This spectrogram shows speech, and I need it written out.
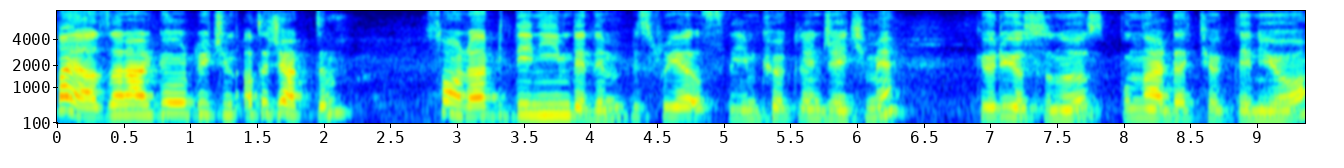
bayağı zarar gördüğü için atacaktım. Sonra bir deneyeyim dedim. Bir suya ıslayayım köklenecek mi? Görüyorsunuz bunlar da kökleniyor.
